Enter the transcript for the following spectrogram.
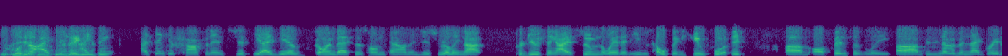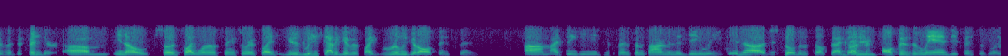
Well, no, I think I think I think his confidence, just the idea of going back to his hometown and just really not producing. I assume the way that he was hoping he would. Um, offensively, because he's never been that great of a defender. Um, you know, so it's like one of those things where it's like you at least got to give us like really good offense then. Um, I think he needs to spend some time in the D League and uh, just build himself back up Mhm. offensively and defensively.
